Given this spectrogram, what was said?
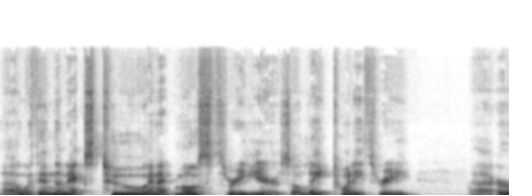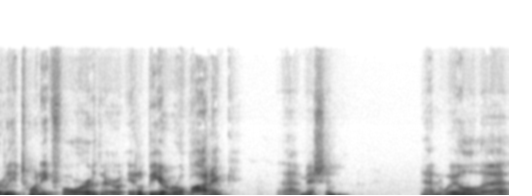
uh, within the next two and at most three years. So late 23, uh, early 24, there it'll be a robotic uh, mission, and we'll uh,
